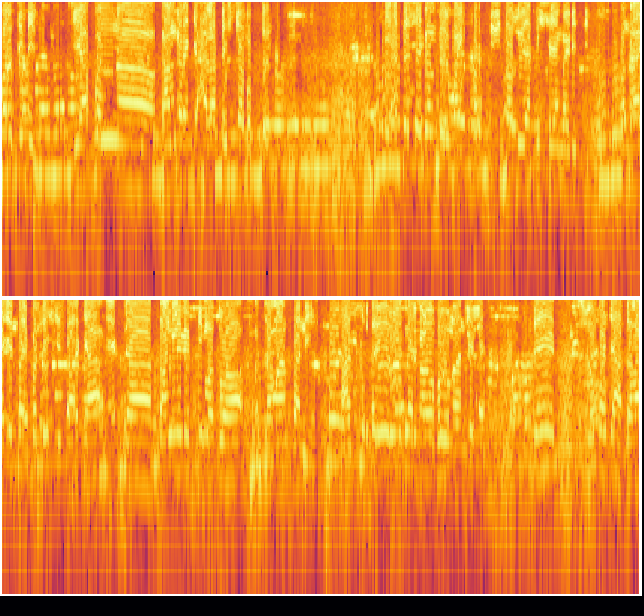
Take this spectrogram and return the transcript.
परिस्थितीत जे आपण अं, कामगारांच्या हालापेक्षा बघतोय ती अतिशय गंभीर वाईट परिस्थिती चालू आहे अतिशय एमआयडीसी पण राजनभाई परदेशी सारख्या एक अं, चांगले व्यक्तिमत्वाच्या माणसाने आज कुठेतरी रोजगार मेळावा भरून आणलेला आहे. ते लोकांच्या हाताला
